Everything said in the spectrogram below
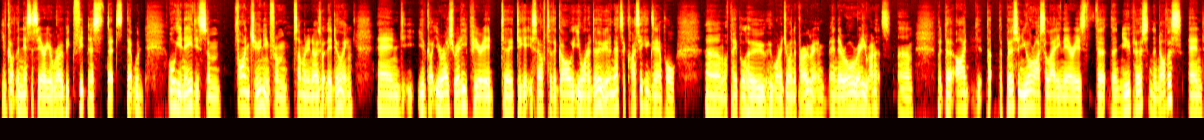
you've got the necessary aerobic fitness that's that would all you need is some fine tuning from someone who knows what they're doing and you've got your race ready period to, to get yourself to the goal that you want to do. And that's a classic example um, of people who, who want to join the program and they're already runners. Um, but the, I, the, the person you're isolating there is the, the new person, the novice, and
